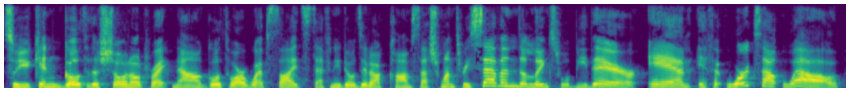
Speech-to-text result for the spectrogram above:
So you can go to the show note right now, go to our website, stephaniedodier.com slash 137. The links will be there. And if it works out well,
